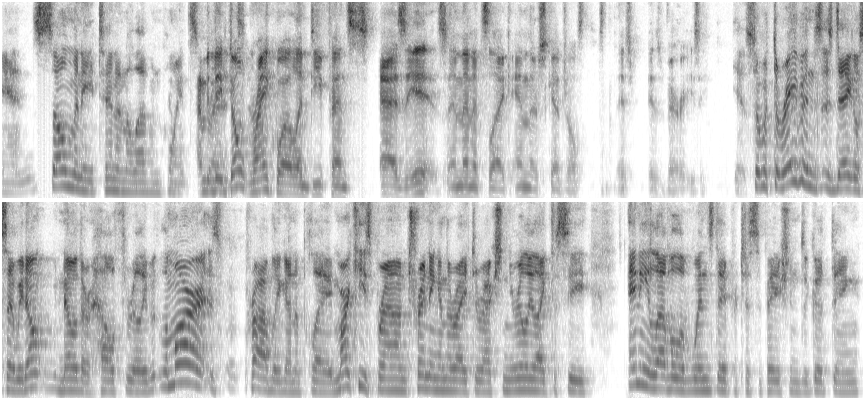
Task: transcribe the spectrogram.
And so many 10 and 11 points. I mean, they don't rank well in defense as is. And then it's like, and their schedule is, is very easy. Yeah, so with the Ravens, as Daigle said, we don't know their health really, but Lamar is probably going to play. Marquise Brown trending in the right direction. You really like to see any level of Wednesday participation is a good thing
